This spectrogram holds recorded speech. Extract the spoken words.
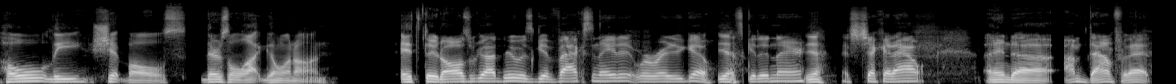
holy shit balls there's a lot going on it's Dude, all we gotta do is get vaccinated. We're ready to go. Yeah. Let's get in there. yeah Let's check it out. And uh I'm down for that.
